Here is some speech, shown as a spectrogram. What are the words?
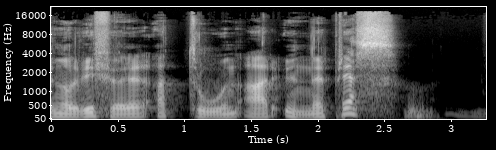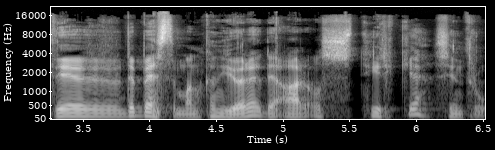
når, vi føler at troen er under press det, det, beste man kan gjøre, det er å styrke sin tro.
